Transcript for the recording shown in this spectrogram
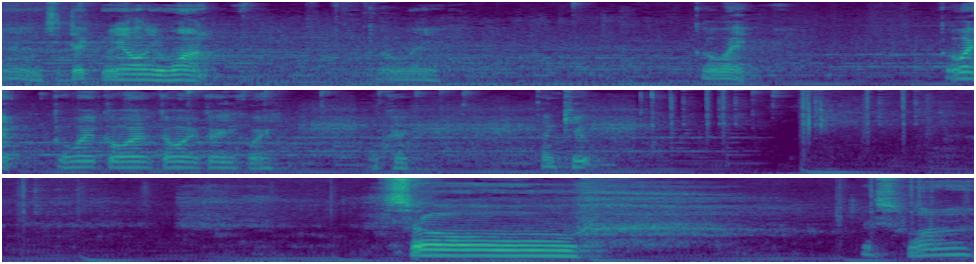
And dick me all you want. Go away. Go away. Go away. Go away. Go away. Go away. Go away. Go away. Okay. Thank you. So this one,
